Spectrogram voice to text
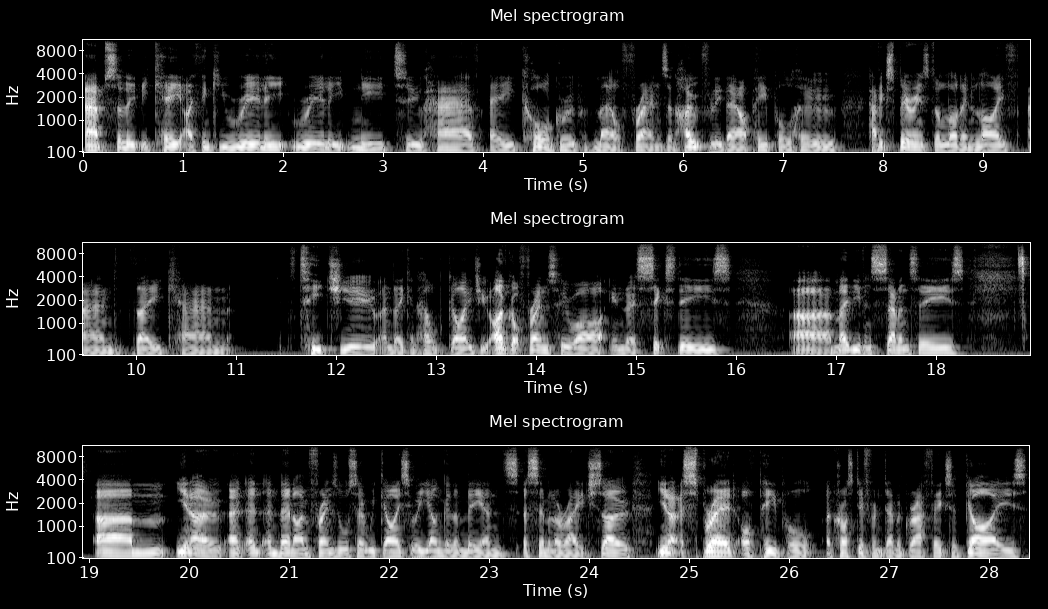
absolutely key. I think you really, really need to have a core group of male friends, and hopefully, they are people who have experienced a lot in life and they can teach you and they can help guide you. I've got friends who are in their 60s, uh, maybe even 70s um, you know, and, and, and then I'm friends also with guys who are younger than me and a similar age. So, you know, a spread of people across different demographics of guys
